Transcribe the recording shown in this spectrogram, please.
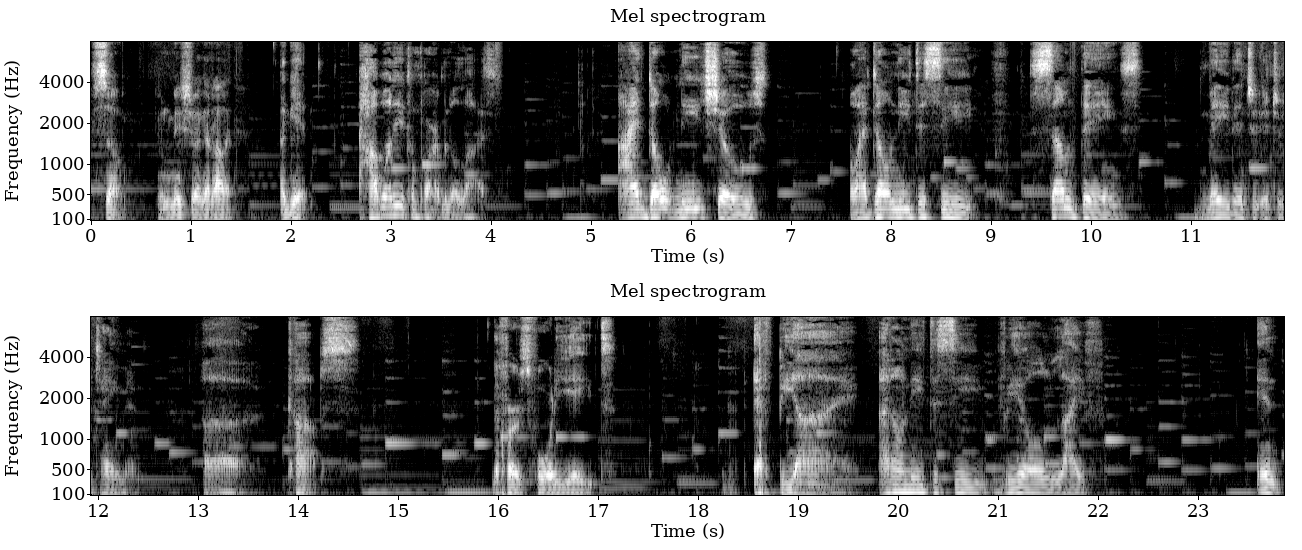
So, I'm gonna make sure I got all. Again, how about you compartmentalize? I don't need shows, or I don't need to see some things made into entertainment. Uh, cops, the first 48, FBI. I don't need to see real life in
